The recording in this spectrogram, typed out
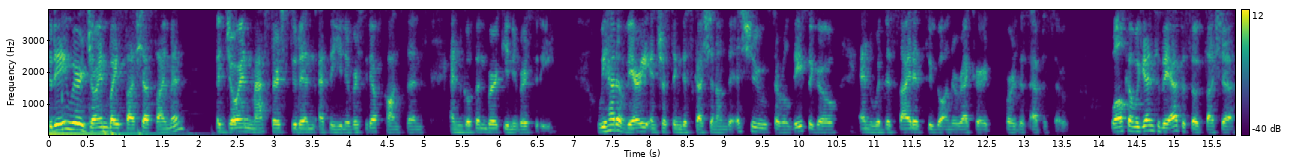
Today, we're joined by Sasha Simon, a Joint Master student at the University of Konstanz and Gothenburg University. We had a very interesting discussion on the issue several days ago, and we decided to go on the record for this episode. Welcome again to the episode, Sasha.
